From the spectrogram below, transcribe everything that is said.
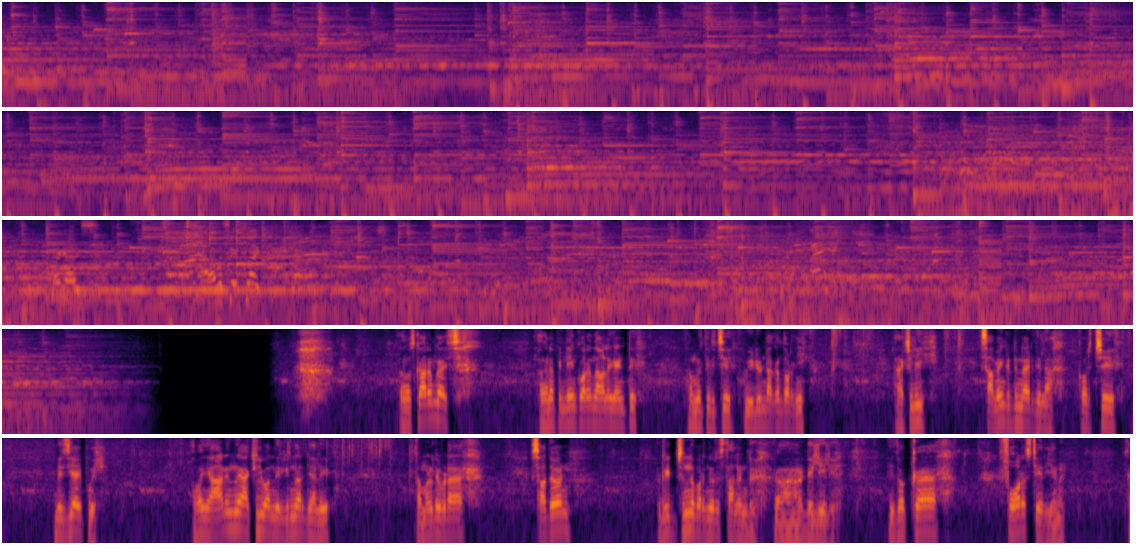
നമസ്കാരം ഗായ്സ് അങ്ങനെ പിന്നെയും കുറേ നാൾ കഴിഞ്ഞിട്ട് നമ്മൾ തിരിച്ച് വീഡിയോ ഉണ്ടാക്കാൻ തുടങ്ങി. ആക്ച്വലി സമയം കിട്ടുന്നുണ്ടായിരുന്നില്ല. കുറച്ച് ബിസി പോയി. അപ്പോൾ ഞാനിന്ന് ആക്ച്വലി വന്നിരിക്കുന്ന പറഞ്ഞാൽ നമ്മളുടെ ഇവിടെ സദേൺ റിഡ്ജ് എന്ന് പറഞ്ഞൊരു സ്ഥലമുണ്ട് ഡൽഹിയിൽ ഇതൊക്കെ ഫോറസ്റ്റ് ഏരിയ ആണ്.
